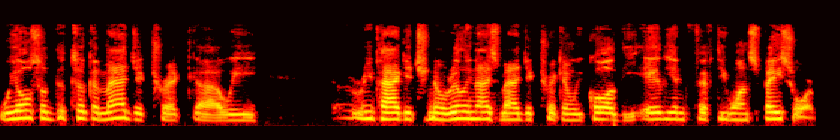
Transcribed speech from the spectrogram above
we also took a magic trick. Uh, we repackaged, you know, really nice magic trick, and we call it the Alien 51 Space Orb.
